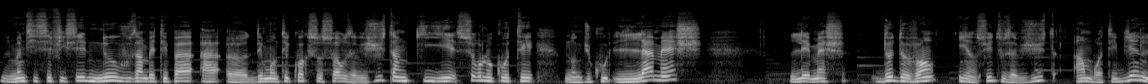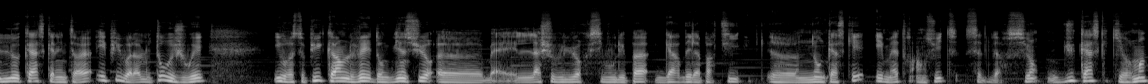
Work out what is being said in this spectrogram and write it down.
même si c'est fixé, ne vous embêtez pas à euh, démonter quoi que ce soit. Vous avez juste enquillé sur le côté, donc du coup la mèche, les mèches de devant, et ensuite vous avez juste emboîté bien le casque à l'intérieur. Et puis voilà, le tour est joué. Il vous reste plus qu'à enlever, donc bien sûr, euh, ben, la chevelure si vous voulez pas garder la partie euh, non casquée et mettre ensuite cette version du casque qui est vraiment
